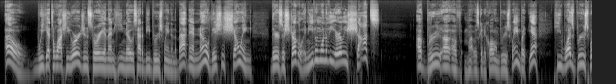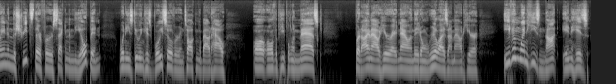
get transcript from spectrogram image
oh, we get to watch the origin story and then he knows how to be Bruce Wayne in the Batman. No, this is showing there's a struggle. And even one of the early shots of Bruce, uh, of I was going to call him Bruce Wayne, but yeah, he was Bruce Wayne in the streets there for a second in the open when he's doing his voiceover and talking about how all, all the people in mask, but I'm out here right now and they don't realize I'm out here. Even when he's not in his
